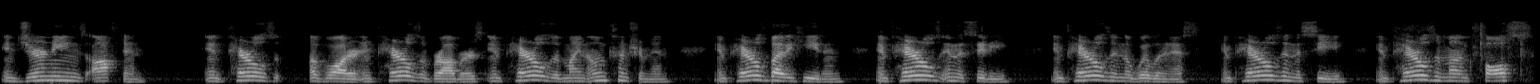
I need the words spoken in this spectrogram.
in journeyings often, in perils of water, in perils of robbers, in perils of mine own countrymen, in perils by the heathen, in perils in the city, in perils in the wilderness, in perils in the sea, in perils among false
